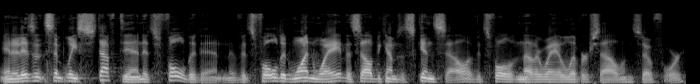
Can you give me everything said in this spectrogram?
And it isn't simply stuffed in, it's folded in. If it's folded one way, the cell becomes a skin cell. If it's folded another way, a liver cell, and so forth.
